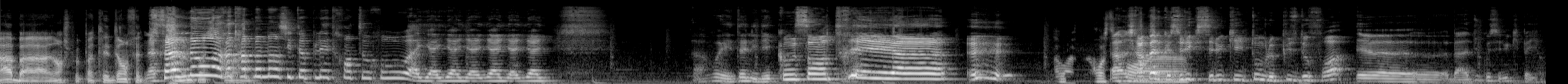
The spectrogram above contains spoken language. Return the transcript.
Ah bah non, je peux pas t'aider en fait. La salle, non pas Rattrape ma main, s'il te plaît, 30 euros Aïe, aïe, aïe, aïe, aïe, aïe, aïe Ah ouais, Eden, il est concentré hein Ah ouais, Ah, Je rappelle euh, que celui qui, c'est lui qui tombe le plus de fois, euh, bah du coup, c'est lui qui paye. hein.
